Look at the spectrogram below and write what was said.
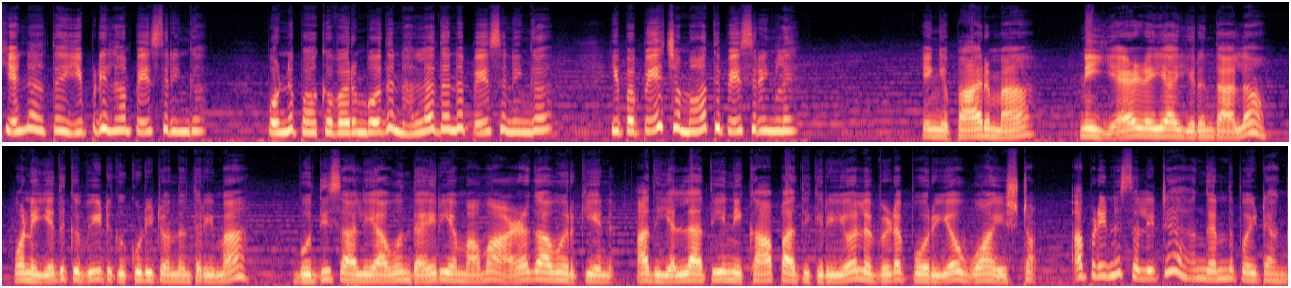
என்ன அத்தை இப்படிலாம் பேசுறீங்க? பொண்ணு பார்க்க வரும்போது நல்லா தானே பேசுனீங்க? இப்ப பேச்ச மாத்தி பேசுறீங்களே. இங்க பாருமா நீ ஏழையா இருந்தாலும் உன்னை எதுக்கு வீட்டுக்கு கூட்டிட்டு வந்தோம் தெரியுமா? புத்திசாலியாவும் தைரியமாவும் அழகாவும் இருக்கியேன்னு. அது எல்லாத்தையும் நீ காப்பாத்திக்கிறியோ இல்ல விட போறியோ உன் இஷ்டம். அப்படின்னு சொல்லிட்டு அங்கிருந்து போயிட்டாங்க.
